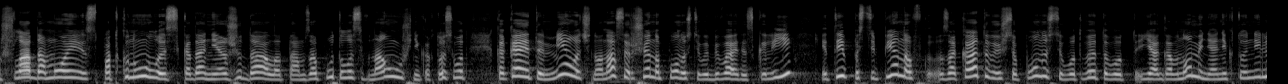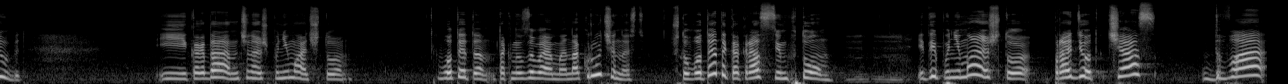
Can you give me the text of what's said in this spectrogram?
шла домой, споткнулась, когда не ожидала, там, запуталась в наушниках. То есть вот какая-то мелочь, но она совершенно полностью выбивает из колеи, и ты постепенно закатываешься полностью вот в это вот «я говно, меня никто не любит». И когда начинаешь понимать, что вот эта так называемая накрученность, что вот это как раз симптом. И ты понимаешь, что пройдет час, два,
